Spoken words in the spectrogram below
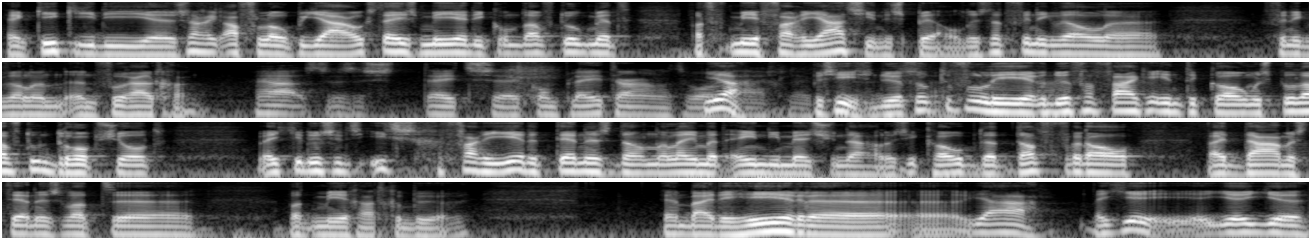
En Kiki, die zag ik afgelopen jaar ook steeds meer. Die komt af en toe ook met wat meer variatie in het spel. Dus dat vind ik wel, vind ik wel een, een vooruitgang. Ja, ze is steeds uh, completer aan het worden ja, eigenlijk. precies. Durft ook te volleren, durft van vaker in te komen. Speelt af en toe een dropshot. Weet je, dus het is iets gevarieerde tennis dan alleen met eendimensionaal. Dus ik hoop dat dat vooral bij damestennis wat, uh, wat meer gaat gebeuren. En bij de heren, uh, ja, weet je, je, je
